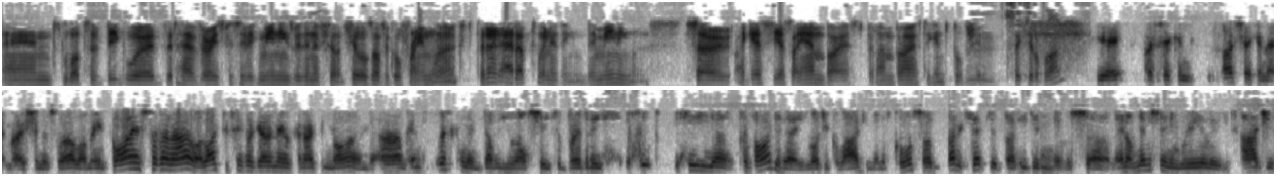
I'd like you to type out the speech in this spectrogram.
and lots of big words that have very specific meanings within a philosophical framework. They don't add up to anything. They're meaningless. So I guess yes, I am biased, but I'm biased against bullshit. Hmm. Secular bloke? Yeah, I second. I second that motion as well. I mean, biased. I don't know. I like to think I go in there with an open mind. Um, and let's call him WLC for brevity. He, he uh, provided a logical argument, of course. I'd, I'd accept it, but he didn't. It was, um, and I've never seen him really argue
